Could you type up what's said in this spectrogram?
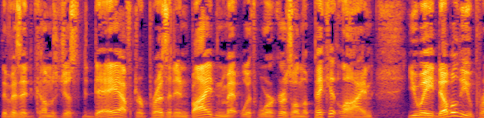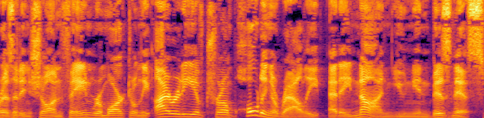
The visit comes just a day after President Biden met with workers on the picket line. UAW President Shawn Fain remarked on the irony of Trump holding a rally at a non-union business.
